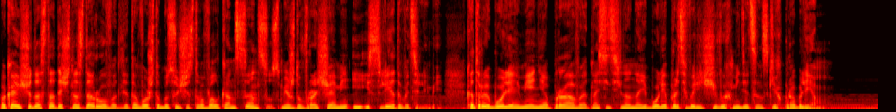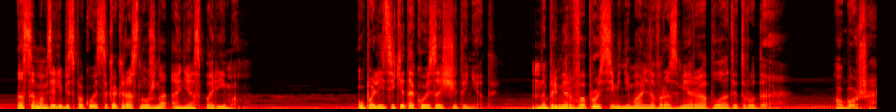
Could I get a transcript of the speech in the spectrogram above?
пока еще достаточно здорова для того, чтобы существовал консенсус между врачами и исследователями, которые более-менее правы относительно наиболее противоречивых медицинских проблем. На самом деле беспокоиться как раз нужно о неоспоримом. У политики такой защиты нет. Например, в вопросе минимального размера оплаты труда. О боже.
